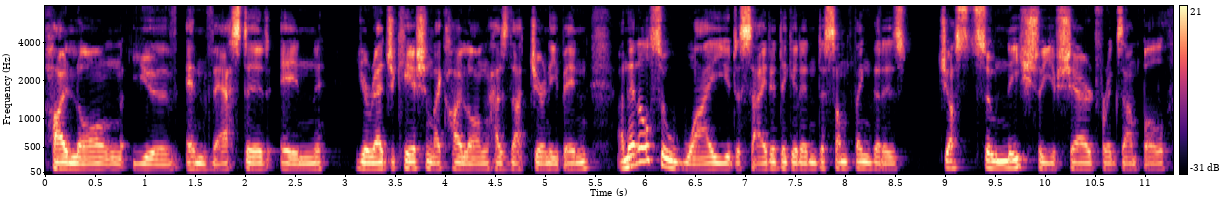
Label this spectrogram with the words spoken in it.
how long you've invested in your education? Like how long has that journey been? And then also why you decided to get into something that is just so niche. So you've shared, for example,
